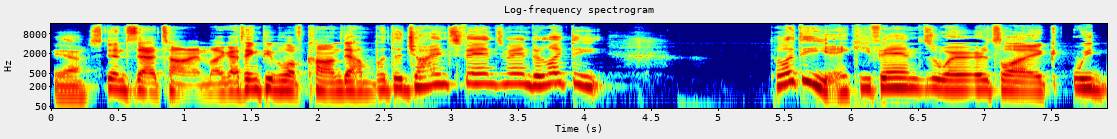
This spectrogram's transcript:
yeah, since that time. Like I think people have calmed down, but the Giants fans, man, they're like the they're like the Yankee fans, where it's like we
